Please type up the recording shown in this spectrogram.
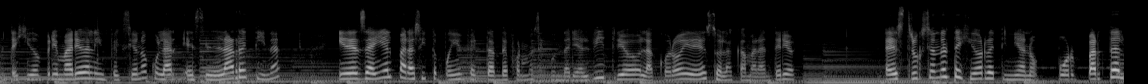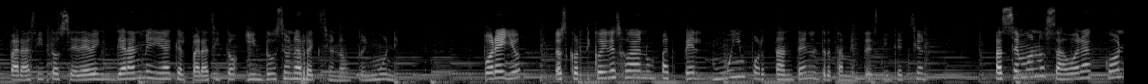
El tejido primario de la infección ocular es la retina y desde ahí el parásito puede infectar de forma secundaria el vitrio, la coroides o la cámara anterior. La destrucción del tejido retiniano por parte del parásito se debe en gran medida a que el parásito induce una reacción autoinmune. Por ello, los corticoides juegan un papel muy importante en el tratamiento de esta infección. Pasémonos ahora con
